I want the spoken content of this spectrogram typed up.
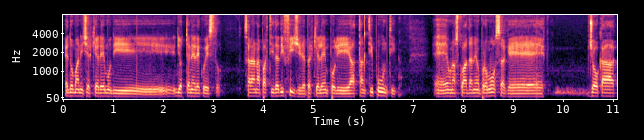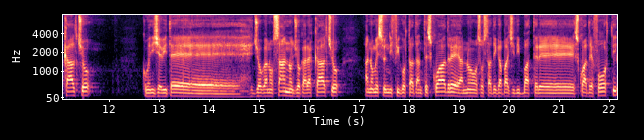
e domani cercheremo di, di ottenere questo. Sarà una partita difficile perché l'Empoli ha tanti punti, è una squadra neopromossa che gioca a calcio, come dicevi te, giocano, sanno giocare a calcio, hanno messo in difficoltà tante squadre, hanno, sono stati capaci di battere squadre forti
